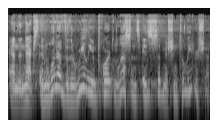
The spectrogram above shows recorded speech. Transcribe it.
and the next. And one of the really important lessons is submission to leadership.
